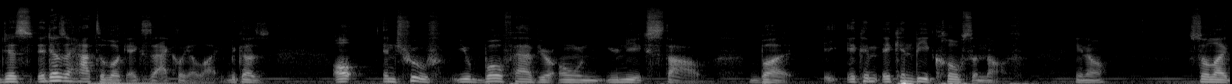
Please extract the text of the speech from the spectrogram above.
just it doesn't have to look exactly alike because all in truth, you both have your own unique style, but it, it can it can be close enough, you know. So like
